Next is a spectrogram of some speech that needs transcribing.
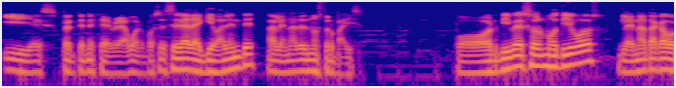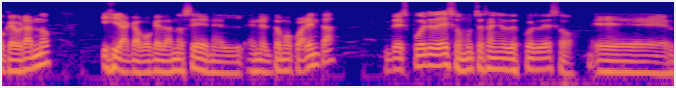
y es, pertenece a Ibrea. Bueno, pues ese sería el equivalente a Glenat de nuestro país. Por diversos motivos, Glenat acabó quebrando y acabó quedándose en el, en el tomo 40. Después de eso, muchos años después de eso, eh,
